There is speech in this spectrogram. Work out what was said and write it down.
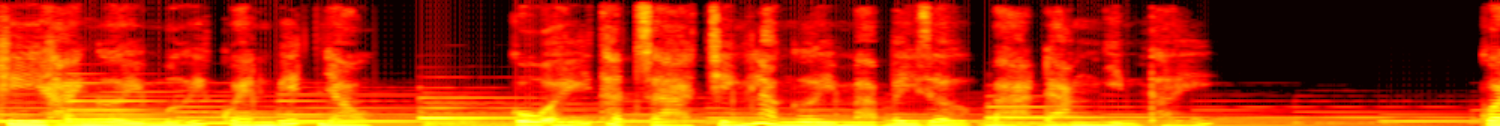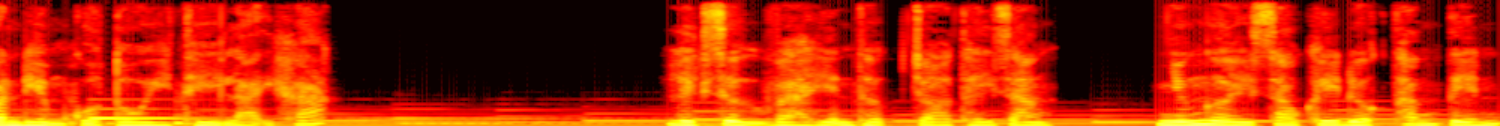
khi hai người mới quen biết nhau. Cô ấy thật ra chính là người mà bây giờ bà đang nhìn thấy. Quan điểm của tôi thì lại khác. Lịch sử và hiện thực cho thấy rằng, những người sau khi được thăng tiến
